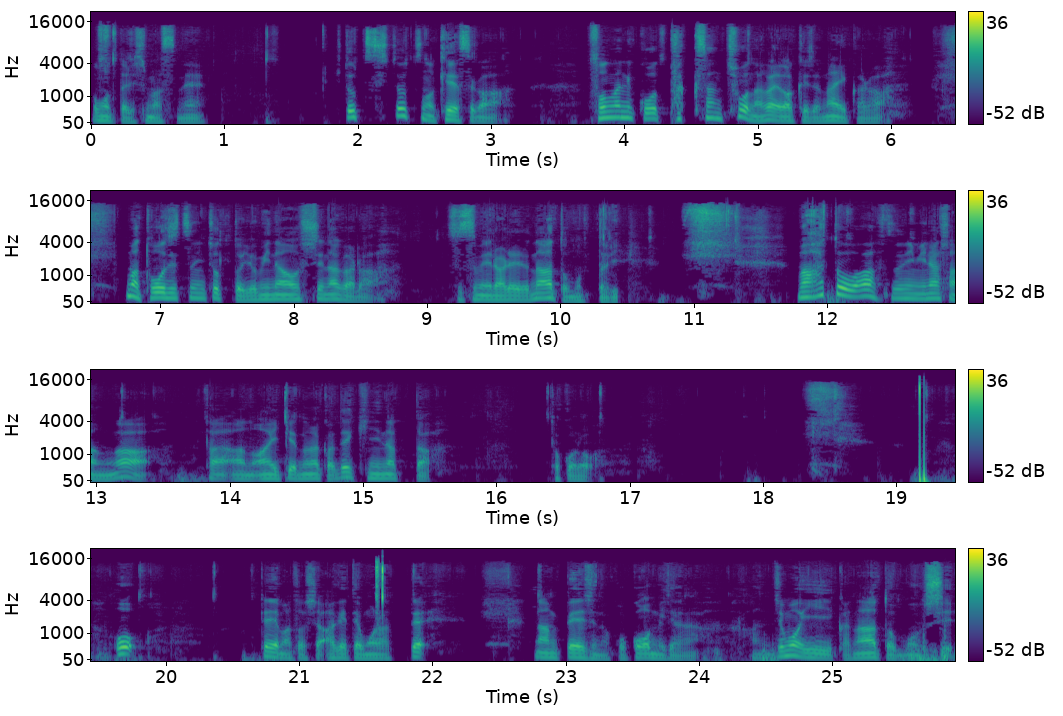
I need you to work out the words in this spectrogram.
思ったりしますね。一つ一つのケースがそんなにこうたくさん超長いわけじゃないから、まあ当日にちょっと読み直しながら進められるなと思ったり。まああとは普通に皆さんがあの愛犬の中で気になったところをテーマとして挙げてもらって、何ページのここみたいな感じもいいかなと思うし。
